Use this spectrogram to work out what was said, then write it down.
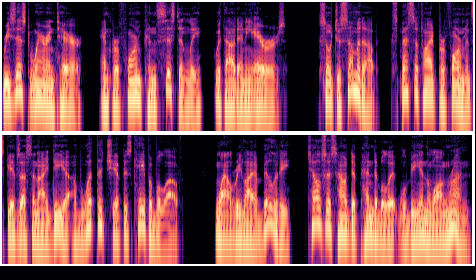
resist wear and tear, and perform consistently without any errors. So, to sum it up, specified performance gives us an idea of what the chip is capable of, while reliability tells us how dependable it will be in the long run.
